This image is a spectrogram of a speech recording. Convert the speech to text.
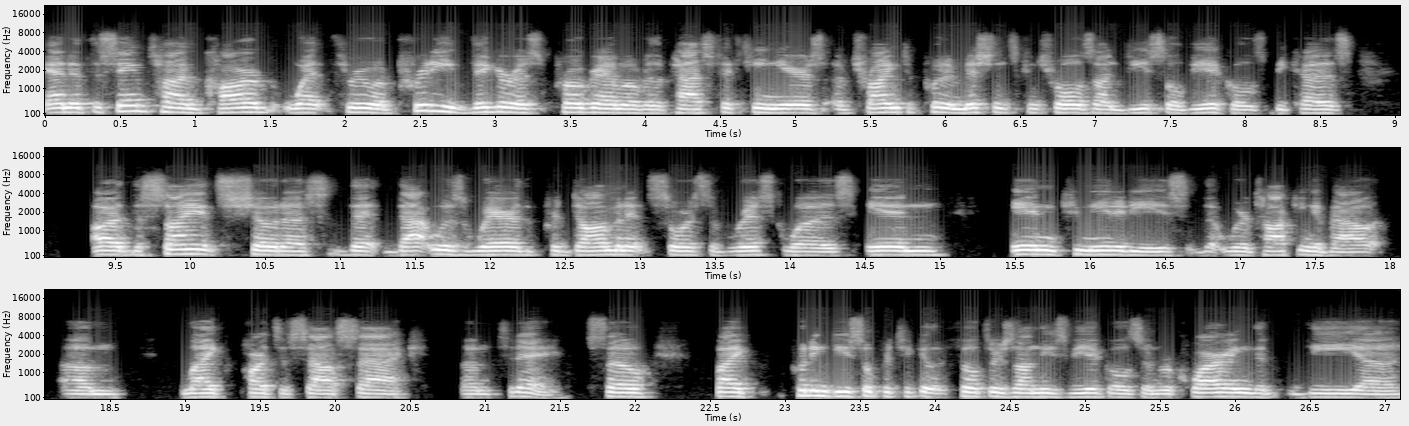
And at the same time, CARB went through a pretty vigorous program over the past 15 years of trying to put emissions controls on diesel vehicles because uh, the science showed us that that was where the predominant source of risk was in, in communities that we're talking about, um, like parts of South Sac um, today. So by putting diesel particulate filters on these vehicles and requiring the, the uh,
